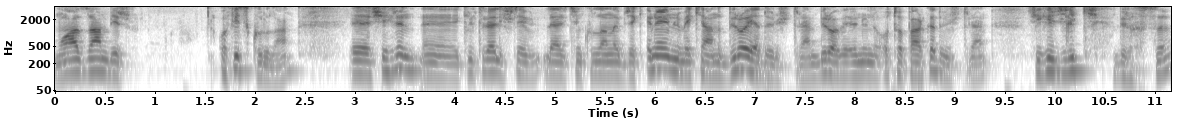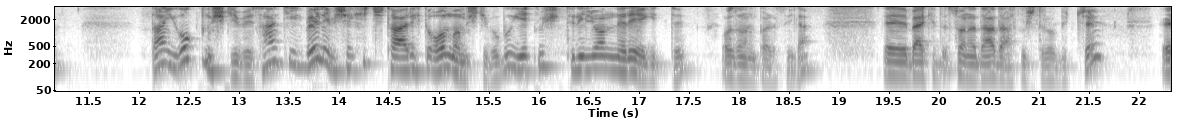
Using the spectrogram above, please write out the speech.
muazzam bir ofis kurulan e, şehrin e, kültürel işlevler için kullanılabilecek en önemli mekanı büroya dönüştüren, büro ve önünü otoparka dönüştüren şehircilik bürosu daha yokmuş gibi. Sanki böyle bir şey hiç tarihte olmamış gibi. Bu 70 trilyon nereye gitti o zamanın parasıyla? E, belki de sonra daha da artmıştır o bütçe. Ee,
